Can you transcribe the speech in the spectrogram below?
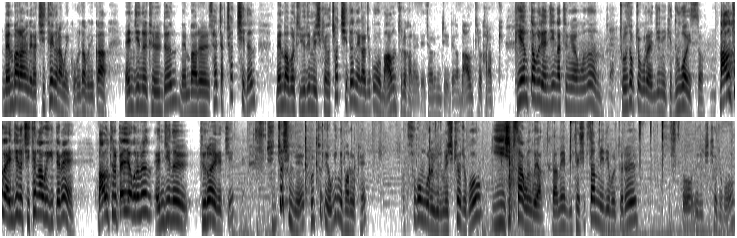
맨바라는 데가 지탱을 하고 있고 그러다 보니까 엔진을 들든 맨바를 살짝 처치든 맨바 볼트 유리밀 시켜서 처치든 해가지고 마운트를 갈아야 돼. 저는 이제 내가 마운트를 갈아볼게. BMW 엔진 같은 경우는 조석 쪽으로 엔진이 이렇게 누워 있어. 마운트가 엔진을 지탱하고 있기 때문에 마운트를 빼려 그러면 엔진을 들어야겠지. 진짜 쉽네. 볼트도 여기 있네 바로 옆에. 수공구를 유리밀 시켜주고 2 14 공구야. 그 다음에 밑에 13mm 볼트를 또 유리 시켜주고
